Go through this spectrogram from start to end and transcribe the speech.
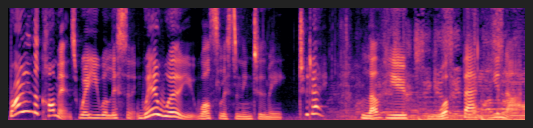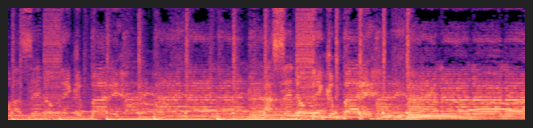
write in the comments where you were listening. Where were you whilst listening to me today? Love you. Woof back unite. I said don't think about it. I said don't think about it. Nah, nah, nah,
